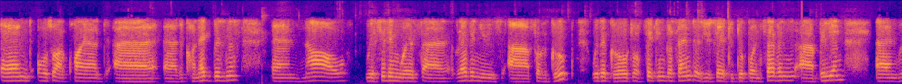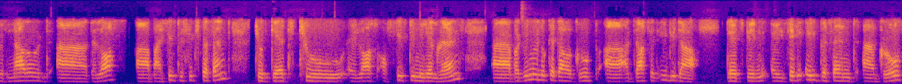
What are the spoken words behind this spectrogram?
and also acquired the Connect business. And now we're sitting with uh, revenues uh, for the group with a growth of 13%, as you said, to 2.7 uh, billion, and we've narrowed uh, the loss uh, by 56% to get to a loss of 50 million rands. Uh, but when we look at our group uh, adjusted EBITDA, there's been a 38% growth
